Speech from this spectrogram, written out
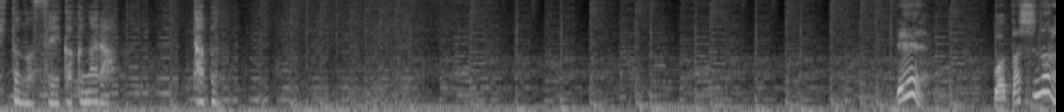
人の性格なら多分。ええ私なら。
